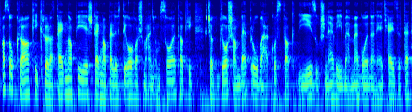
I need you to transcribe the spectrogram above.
Azokra, akikről a tegnapi és tegnap előtti olvasmányom szólt, akik csak gyorsan bepróbálkoztak Jézus nevében megoldani egy helyzetet,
